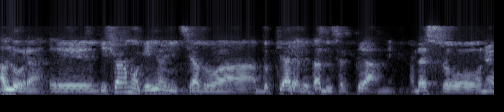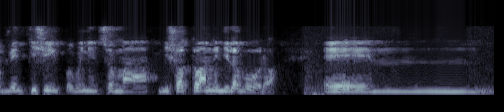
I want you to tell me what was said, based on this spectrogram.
Allora, eh, diciamo che io ho iniziato a doppiare all'età di 7 anni, adesso ne ho 25, quindi insomma 18 anni di lavoro. Ehm,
